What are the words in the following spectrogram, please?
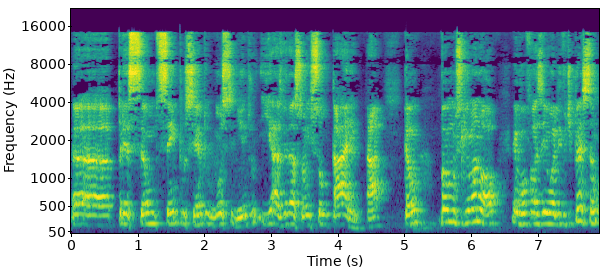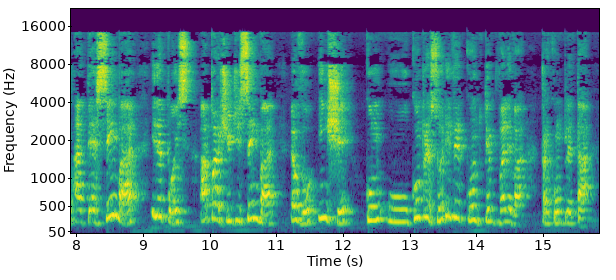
uh, pressão 100% no cilindro e as vedações soltarem, tá? Então, vamos seguir o manual. Eu vou fazer o alívio de pressão até 100 bar e depois, a partir de 100 bar, eu vou encher com o compressor e ver quanto tempo vai levar para completar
